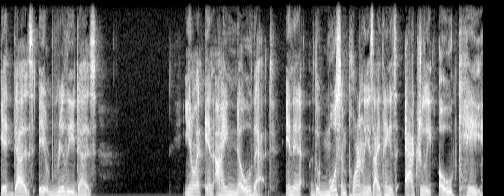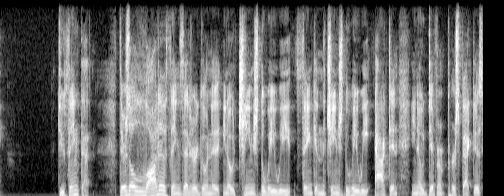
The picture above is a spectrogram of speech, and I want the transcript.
It does. It really does. You know, and, and I know that. And the most importantly is I think it's actually okay to think that. There's a lot of things that are going to, you know, change the way we think and change the way we act in, you know, different perspectives.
